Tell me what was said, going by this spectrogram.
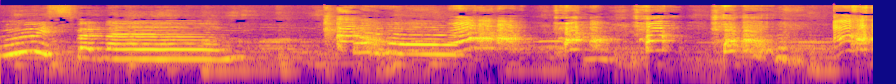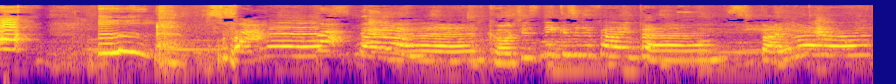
Ooh, it's Spider-Man! Spider-Man! Caught his knickers in a frying pan! Spider-Man!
